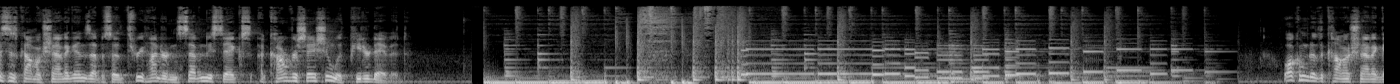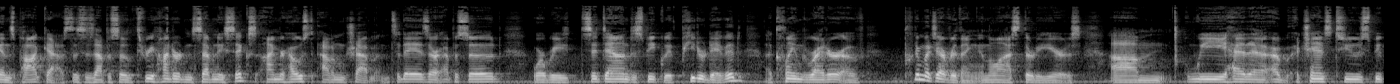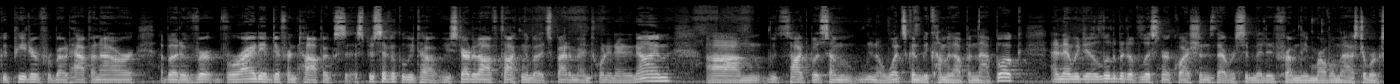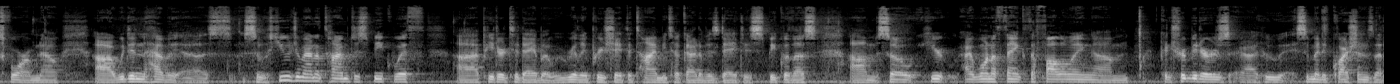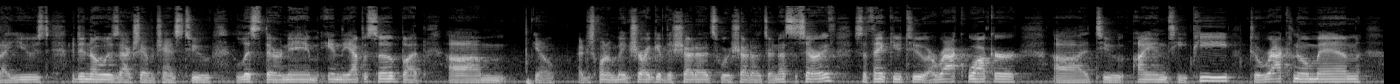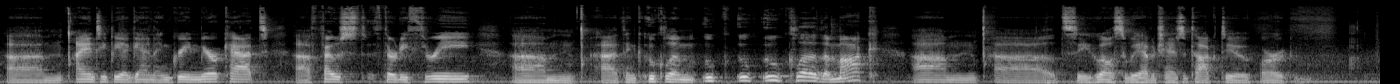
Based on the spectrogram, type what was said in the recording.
This is Comic Shenanigans, episode 376, a conversation with Peter David. Welcome to the Comic Shenanigans podcast. This is episode 376. I'm your host, Adam Chapman. Today is our episode where we sit down to speak with Peter David, acclaimed writer of pretty much everything in the last 30 years. Um, we had a, a, chance to speak with Peter for about half an hour about a ver- variety of different topics. Specifically, we talked. We started off talking about Spider-Man 2099. Um, we talked about some, you know, what's going to be coming up in that book, and then we did a little bit of listener questions that were submitted from the Marvel Masterworks forum. Now, uh, we didn't have a, a, a, huge amount of time to speak with uh, Peter today, but we really appreciate the time he took out of his day to speak with us. Um, so here, I want to thank the following um, contributors uh, who submitted questions that I used. I didn't always actually have a chance to list their name in the episode, but um, you know, I just want to make sure I give the shout outs where shout outs are necessary. So thank you to Iraq Walker, uh, to INTP, to Arachno Man, um, INTP again, and Green Meerkat, uh, Faust33, um, I think Ukla, Ukla the Mock. Um, uh, let's see, who else do we have a chance to talk to or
